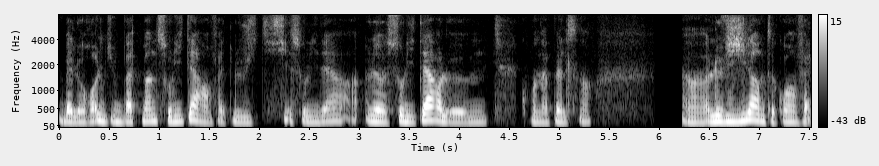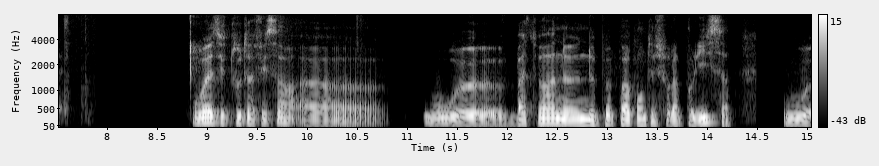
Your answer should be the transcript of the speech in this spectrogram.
ben, le rôle du Batman solitaire, en fait, le justicier solidaire, le solitaire, le, comment on appelle ça euh, Le vigilante, quoi, en fait. Ouais, c'est tout à fait ça. Euh, où euh, Batman ne peut pas compter sur la police, où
